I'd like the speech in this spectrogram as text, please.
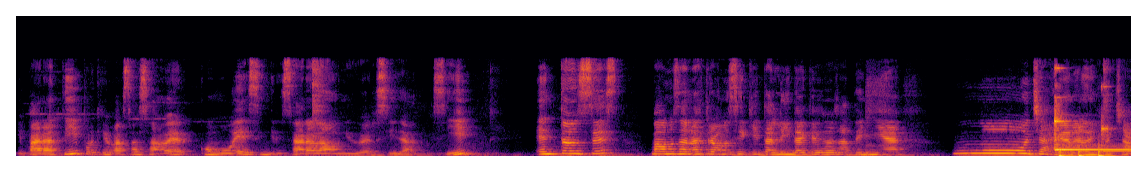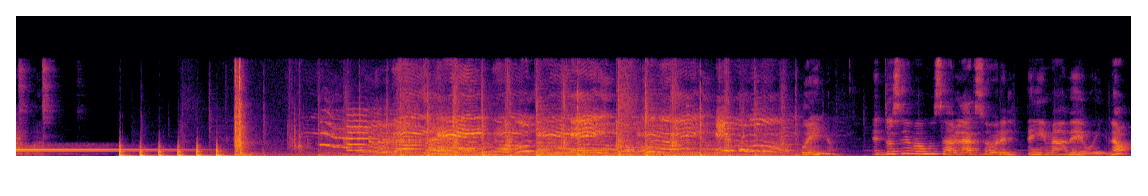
Y para ti, porque vas a saber cómo es ingresar a la universidad, ¿sí? Entonces, vamos a nuestra musiquita linda que yo ya tenía muchas ganas de escucharla. Bueno, entonces vamos a hablar sobre el tema de hoy, ¿no?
